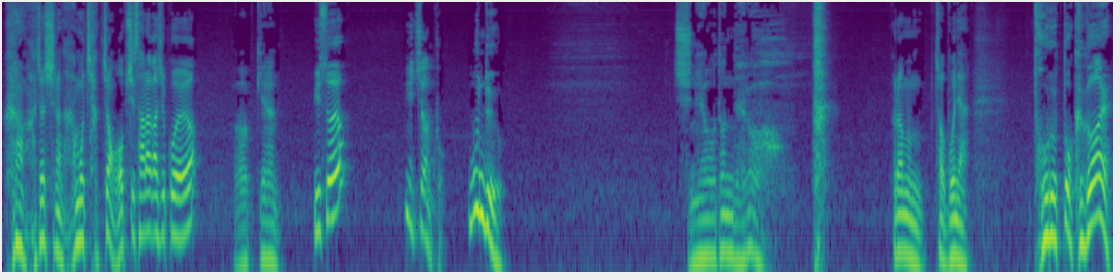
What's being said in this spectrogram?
그럼 아저씨는 아무 작정 없이 살아가실 거예요? 없기는 있어요? 있지 않고 뭔데요? 지내오던 대로 그러면 저 뭐냐 도로 또 그걸?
